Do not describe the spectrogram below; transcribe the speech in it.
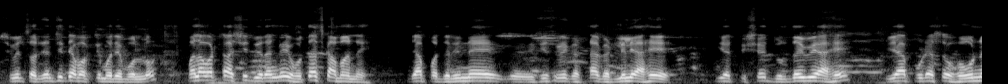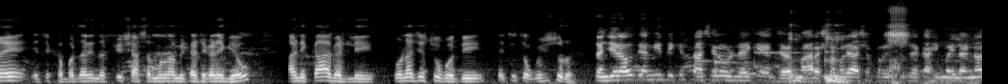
सिव्हिल सर्जनशी त्या बाबतीमध्ये बोललो. मला वाटतं अशी दिरंगाई होताच कामा नये. ज्या पद्धतीने ही सगळी घटना घडलेली आहे ही अतिशय दुर्दैवी आहे. यापुढे असं होऊ नये याची खबरदारी नक्कीच शासन म्हणून आम्ही त्या ठिकाणी घेऊ. आणि का घडली कोणाची चूक होती त्याची चौकशी सुरू आहे. संजय राऊत यांनी देखील ताशेर ओढलाय की महाराष्ट्रामध्ये अशा परिस्थितीत काही महिलांना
